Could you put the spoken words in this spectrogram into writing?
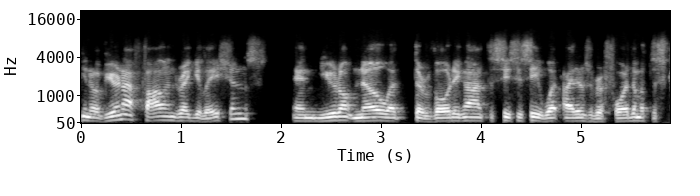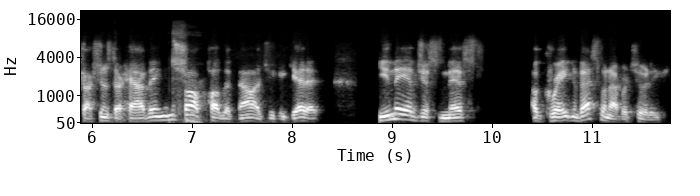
you know, if you're not following regulations and you don't know what they're voting on at the CCC, what items are before them, what discussions they're having, and it's sure. all public knowledge. You could get it. You may have just missed a great investment opportunity.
